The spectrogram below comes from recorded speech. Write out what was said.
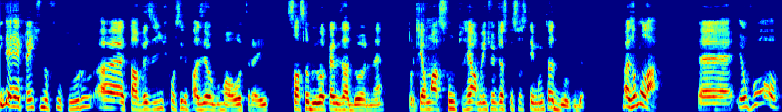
e de repente no futuro, uh, talvez a gente consiga fazer alguma outra aí, só sobre localizador, né? Porque é um assunto realmente onde as pessoas têm muita dúvida. Mas vamos lá. É, eu vou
